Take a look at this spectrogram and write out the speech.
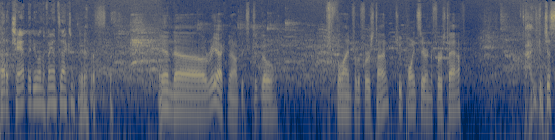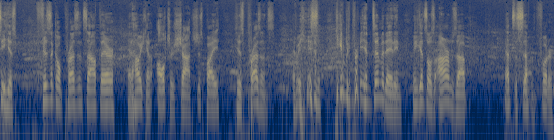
that a chant they do in the fan section? Yes. And uh, Riak now gets to go to the line for the first time. Two points there in the first half. You can just see his physical presence out there and how he can alter shots just by his presence. I mean, he's, he can be pretty intimidating. When he gets those arms up, that's a seven footer.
